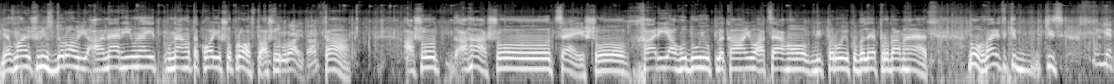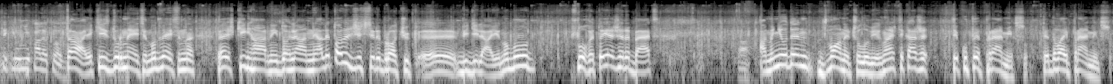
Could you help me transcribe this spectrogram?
Я знаю, що він здоровий, а енергії у, неї, у нього такої, що просто. А Це що, самурай, так? так. А що, ага, що цей, що Харі я годую, плекаю, а цього відпарую кобили, продам гет. Ну, знаєш, такі якісь, Ну, є такі унікали теж. та, якісь дурниці. Ну, дивись, знаєш, кінь гарний, доглянний, але теж сереброчок е, відділяє. Ну, бо, слухай, то є жеребець. Так. А мені один дзвонить чоловік, знаєш, ти каже, ти купи преміксу, ти давай преміксу.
